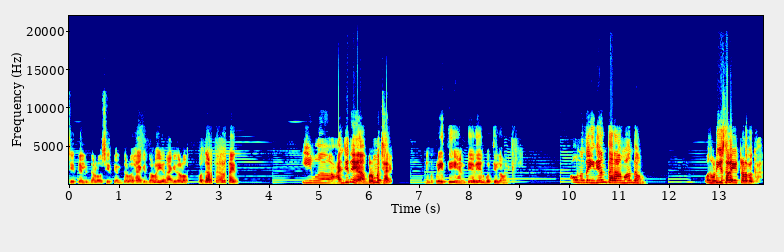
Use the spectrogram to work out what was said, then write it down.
ಸೀತೆಯಲ್ಲಿದ್ದಾಳೋ ಸೀತೆಯಲ್ಲಿದ್ದಾಳೋ, ಹೇಗಿದ್ದಾಳೋ, ಏನಾಗಿದ್ದಾಳೋ ಒದ್ದಾಡ್ತಾ ಹೇಳ್ತಾ ಇದ್ದ ಇವ ಆಂಜನೇಯ ಬ್ರಹ್ಮಚಾರಿ. ನಿಂಗೆ ಪ್ರೀತಿ, ಹೆಂಡತಿ ಅದೇನು ಗೊತ್ತಿಲ್ಲ ಅವನಿಗೆ. ಅವನಂದ ಇದೆಂತ ರಾಮ ಅಂದ ಅವನು. ಒಂದು ಹುಡುಗಿ ಸ್ಥಳ ಇಷ್ಟ ಹೇಳ್ಬೇಕಾ?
